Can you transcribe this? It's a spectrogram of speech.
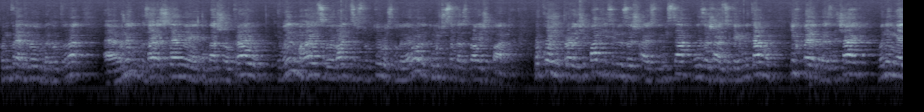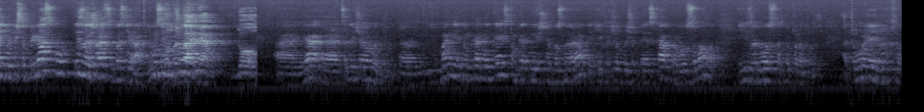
конкурента Литвина. Вони зараз члени нашого краю, і вони намагаються вливати цю структуру слуги народу, тому що це правляча партія. Про кожній правлячій партії ці люди залишаються на місцях, вони залишаються керівниками, їх перепризначають, вони міняють політичну прив'язку і залишаються без ієрархії. Ми сьогодні чули- Питання до Е, Я е, це до чого веду? Е, В мене є конкретний кейс, конкретне рішення обласної ради, який хотів би, щоб ТСК проголосувала і звернулося на прокуратуру. А чому я ну,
